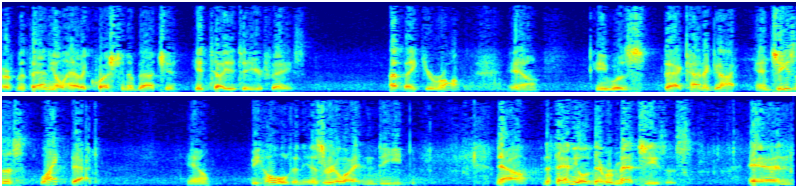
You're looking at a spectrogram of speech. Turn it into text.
Or if Nathaniel had a question about you, he'd tell you to your face. I think you're wrong. You know, he was that kind of guy, and Jesus liked that. You know, behold, an Israelite indeed. Now, Nathaniel had never met Jesus, and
